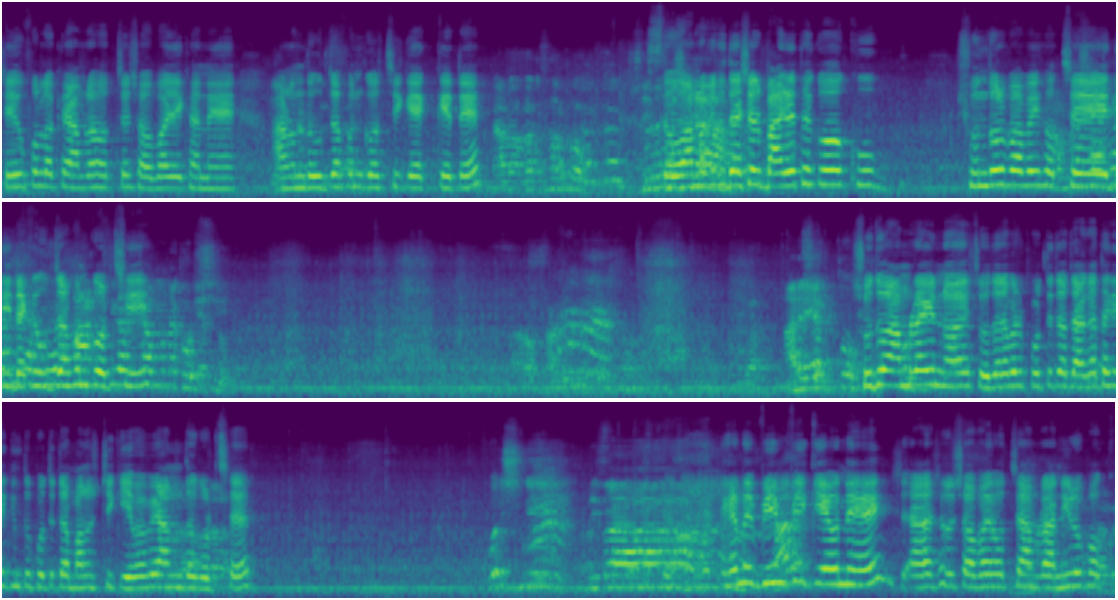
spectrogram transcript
সেই উপলক্ষে আমরা হচ্ছে সবাই এখানে আনন্দ উদযাপন করছি কেক কেটে। তো আমরা কিন্তু দেশের বাইরে থেকেও খুব সুন্দরভাবেই হচ্ছে এই দিনটাকে উদযাপন করছি কামনা করছি আরে এত শুধু আমরাই নয় সৌদি আরবের প্রতিটা জায়গা থেকে কিন্তু প্রতিটা মানুষ ঠিক এভাবে আনন্দ করছে। এখানে বিএমপি কেউ নেই আসলে সবাই হচ্ছে আমরা নিরপেক্ষ।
